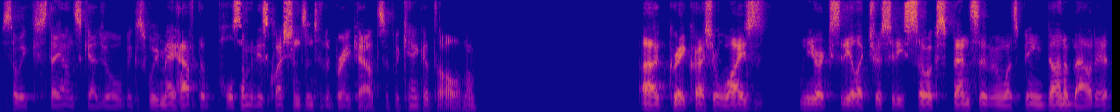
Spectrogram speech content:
so we stay on schedule because we may have to pull some of these questions into the breakouts if we can't get to all of them. Uh, great question. Why is New York City electricity so expensive and what's being done about it?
